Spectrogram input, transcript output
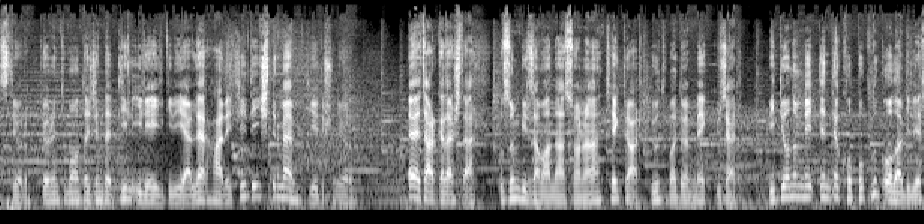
istiyorum. Görüntü montajında dil ile ilgili yerler harici değiştirmem diye düşünüyorum. Evet arkadaşlar, uzun bir zamandan sonra tekrar YouTube'a dönmek güzel. Videonun metninde kopukluk olabilir.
